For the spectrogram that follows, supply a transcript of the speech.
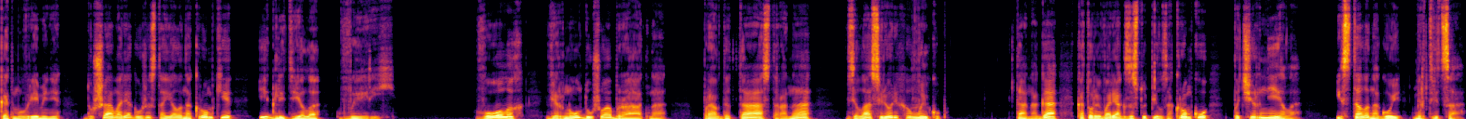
К этому времени душа варяга уже стояла на кромке и глядела в Ирий. Волох вернул душу обратно. Правда, та сторона взяла с Рериха выкуп. Та нога, которой варяг заступил за кромку, почернела и стала ногой мертвеца.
